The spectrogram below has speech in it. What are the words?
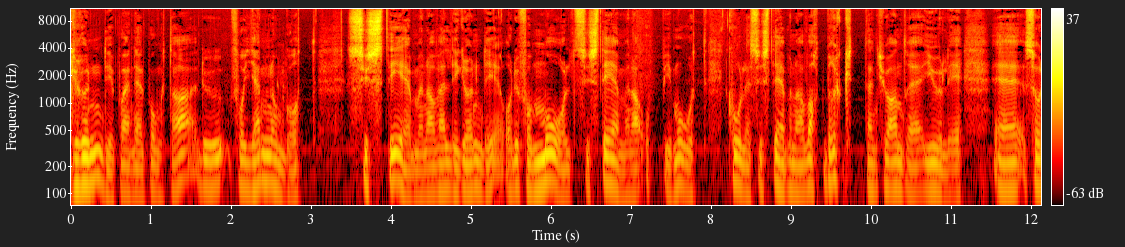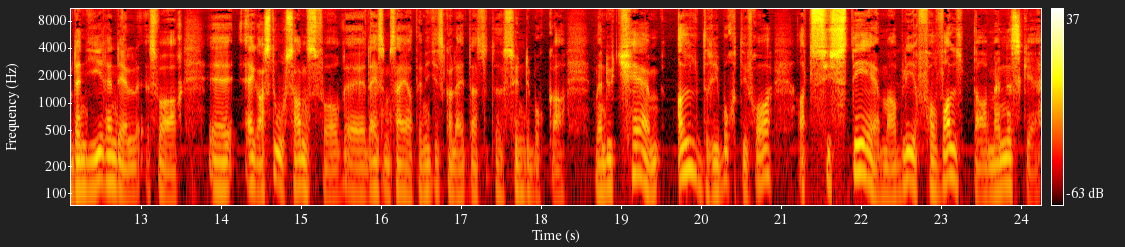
grundig på en del punkter. Du får gjennomgått systemene veldig grundig, og du får målt systemene opp imot hvordan systemene har vært brukt den 22. juli. Eh, så den gir en del svar. Eh, jeg har stor sans for eh, de som sier at en ikke skal lete etter syndebukker, men du kommer aldri bort ifra at systemer blir forvalta av mennesker,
